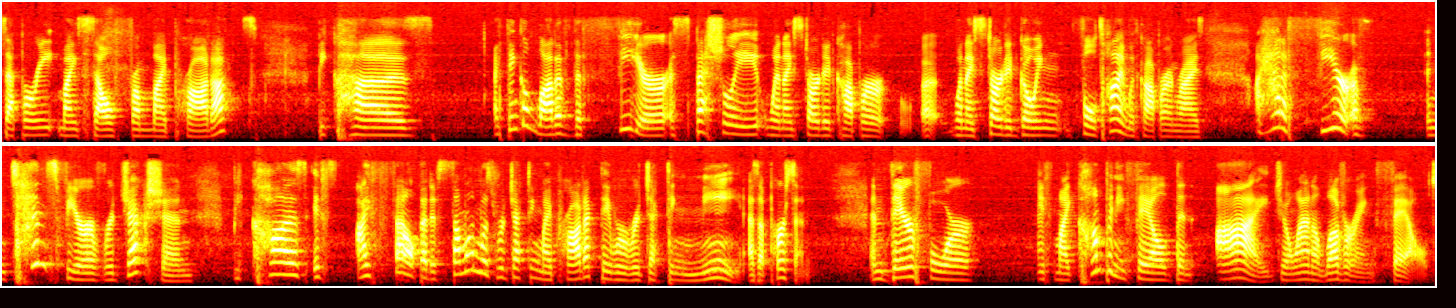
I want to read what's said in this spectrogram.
separate myself from my product because I think a lot of the fear, especially when I started Copper, uh, when I started going full time with Copper and Rise, I had a fear of intense fear of rejection because if I felt that if someone was rejecting my product, they were rejecting me as a person. And therefore, if my company failed, then I, Joanna Lovering, failed.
